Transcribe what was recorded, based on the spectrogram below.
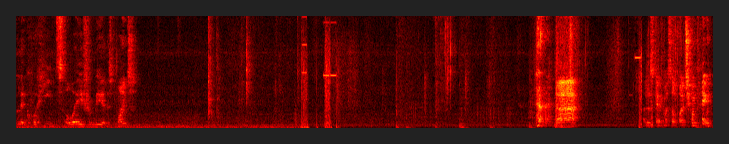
liquid heats away from me at this point. nah. I just scared myself by jumping.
